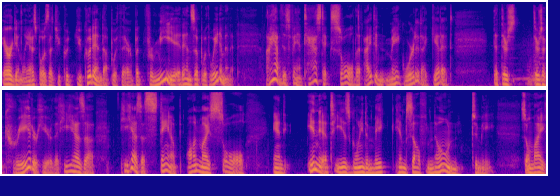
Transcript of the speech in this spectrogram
arrogantly. I suppose that you could you could end up with there, but for me it ends up with wait a minute. I have this fantastic soul that I didn't make. Where did I get it? That there's there's a creator here that he has a he has a stamp on my soul and in it he is going to make himself known to me. So my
